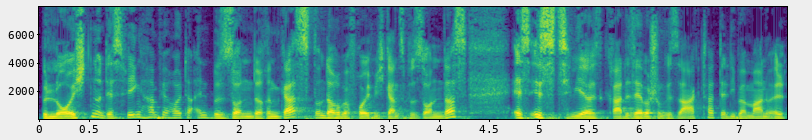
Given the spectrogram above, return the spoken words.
beleuchten und deswegen haben wir heute einen besonderen Gast und darüber freue ich mich ganz besonders. Es ist, wie er gerade selber schon gesagt hat, der liebe Manuel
